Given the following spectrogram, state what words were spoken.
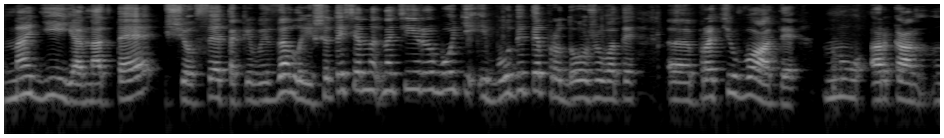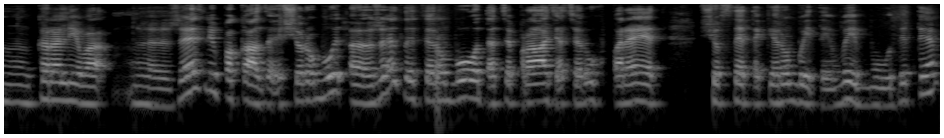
надія на те, що все-таки ви залишитеся на, на цій роботі і будете продовжувати е, працювати. Ну, аркан королева е, жезлів показує, що робо, е, жезли це робота, це праця, це рух вперед, що все-таки робити ви будете.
